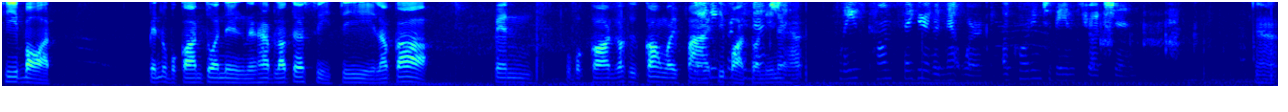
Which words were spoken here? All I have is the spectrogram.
ที่บอร์ดเป็นอุปกรณ์ตัวหนึ่งนะครับเราเตอร์ 4G แล้วก็เป็นอุปกรณ์ก็คือกล้อง Wi-Fi ที่บอร์ดตัวนี้นะครับ Please configure the network according to the instruction. นะฮะ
